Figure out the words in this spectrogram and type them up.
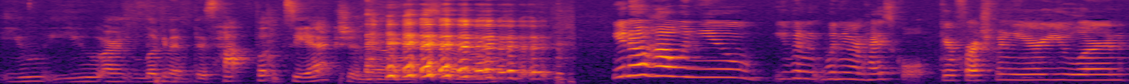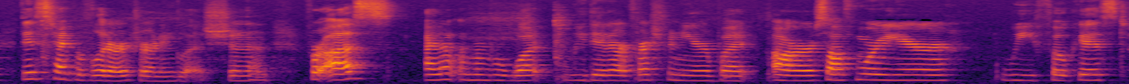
you you aren't looking at this hot footsie action though. so. You know how when you even when you're in high school, your freshman year, you learn this type of literature in English, and then for us, I don't remember what we did our freshman year, but our sophomore year, we focused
